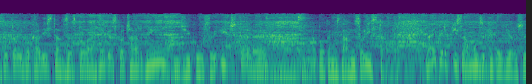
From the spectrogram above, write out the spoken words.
Kompozytor i wokalista w zespołach Niebiesko-Czarni, Dzikusy i Czterech, no a potem znany solista. Najpierw pisał muzykę do wierszy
